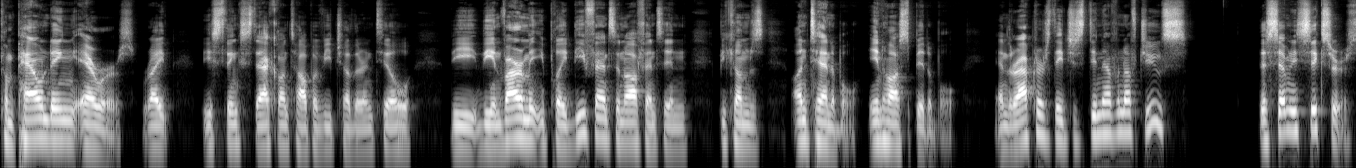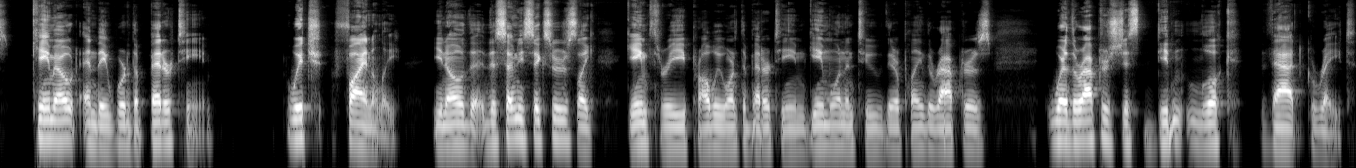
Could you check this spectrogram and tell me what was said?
compounding errors, right? These things stack on top of each other until the the environment you play defense and offense in becomes untenable, inhospitable. And the Raptors, they just didn't have enough juice. The 76ers came out and they were the better team, which finally, you know, the, the 76ers, like game three, probably weren't the better team. Game one and two, they were playing the Raptors, where the Raptors just didn't look that great.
